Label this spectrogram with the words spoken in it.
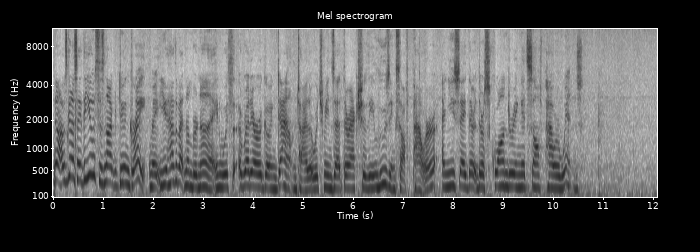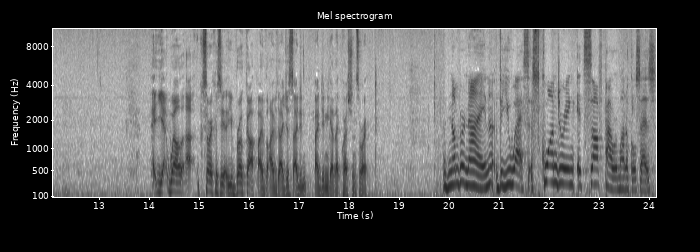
No, I was going to say the U.S. is not doing great. Right? You have them at number nine with a red arrow going down, Tyler, which means that they're actually losing soft power, and you say they're, they're squandering its soft power wins. Uh, yeah, well, uh, sorry, Christina, you broke up. I've, I've, i just I didn't I didn't get that question. Sorry. Number nine, the U.S. squandering its soft power. Monocle says.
